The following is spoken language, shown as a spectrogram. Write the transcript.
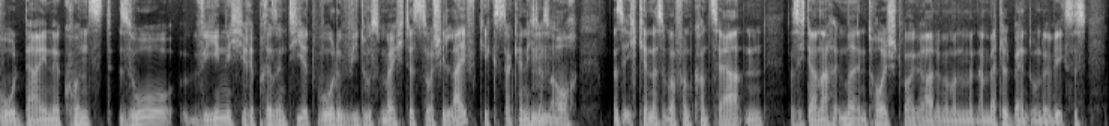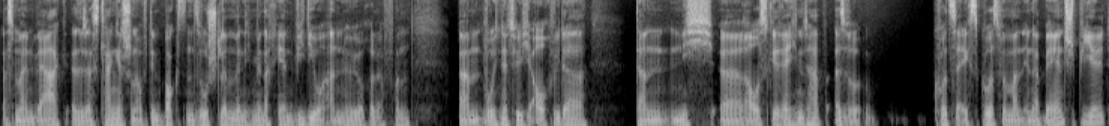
wo deine Kunst so wenig repräsentiert wurde, wie du es möchtest, zum Beispiel Live-Gigs, da kenne ich das Mhm. auch. Also ich kenne das immer von Konzerten, dass ich danach immer enttäuscht war, gerade wenn man mit einer Metalband unterwegs ist, dass mein Werk, also das klang ja schon auf den Boxen so schlimm, wenn ich mir nachher ein Video anhöre davon, ähm, wo ich natürlich auch wieder dann nicht äh, rausgerechnet habe. Also kurzer Exkurs, wenn man in einer Band spielt,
